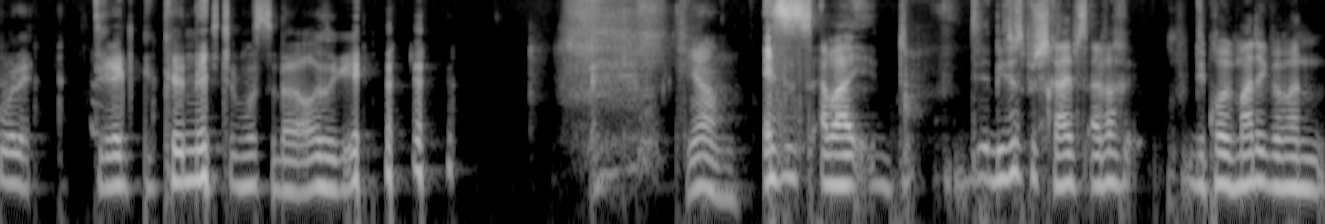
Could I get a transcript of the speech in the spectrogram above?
wurde direkt gekündigt und musste nach Hause gehen. Ja. Es ist aber, wie du es beschreibst, einfach die Problematik, wenn man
